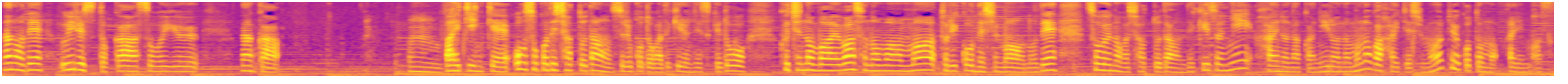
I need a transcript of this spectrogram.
なのでウイルスとかそういうなんかうん、ばい菌系をそこでシャットダウンすることができるんですけど口の場合はそのまんま取り込んでしまうのでそういうのがシャットダウンできずに肺の中にいろんなものが入ってしまうということもあります。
